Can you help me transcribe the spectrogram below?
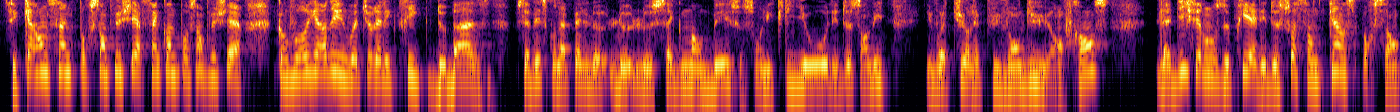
C'est 45% plus cher, 50% plus cher. Quand vous regardez une voiture électrique de base, vous savez ce qu'on appelle le, segment B, ce sont les Clio, les 208, les voitures les plus vendues en France. La différence de prix, elle est de 75%.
